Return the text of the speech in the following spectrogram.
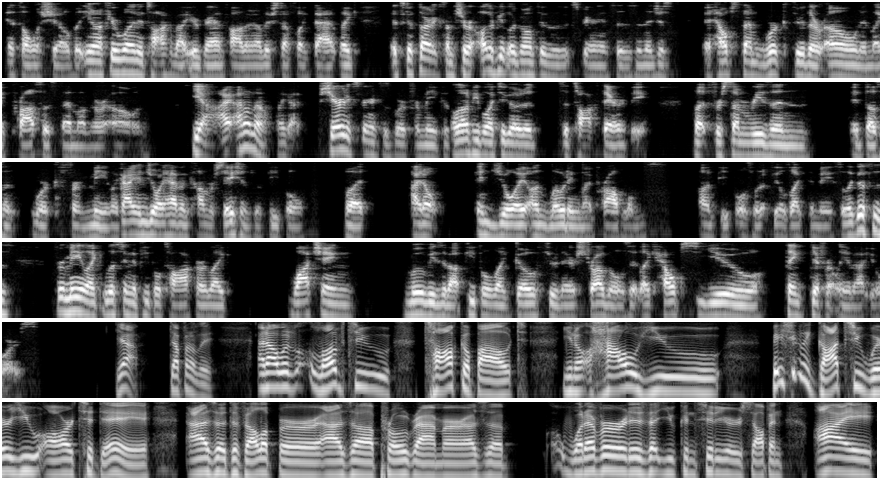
it's all a show. But you know, if you're willing to talk about your grandfather and other stuff like that, like it's cathartic. I'm sure other people are going through those experiences, and it just it helps them work through their own and like process them on their own. Yeah, I, I don't know. Like shared experiences work for me because a lot of people like to go to to talk therapy, but for some reason it doesn't work for me. Like I enjoy having conversations with people, but I don't enjoy unloading my problems on people. Is what it feels like to me. So like this is for me like listening to people talk or like watching movies about people like go through their struggles, it like helps you think differently about yours. Yeah, definitely. And I would love to talk about, you know, how you basically got to where you are today as a developer, as a programmer, as a whatever it is that you consider yourself. And I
